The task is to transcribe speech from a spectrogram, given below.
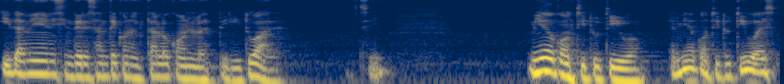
Y también es interesante conectarlo con lo espiritual. ¿sí? Miedo constitutivo. El miedo constitutivo es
